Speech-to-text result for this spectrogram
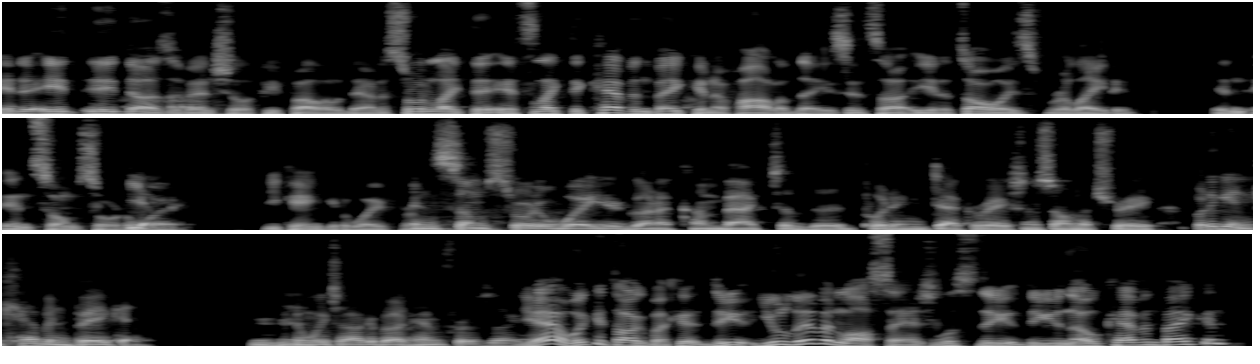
It, it it does eventually if you follow it down. It's sort of like the it's like the Kevin Bacon of holidays. It's uh, it's always related in in some sort of Yeah. way. You can't get away from. In it. some sort of way, you're going to come back to the putting decorations on the tree. But again, Kevin Bacon. Mhm. Can we talk about him for a second? Yeah, we can talk about. Do you you live in Los Angeles? Do you do you know Kevin Bacon?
